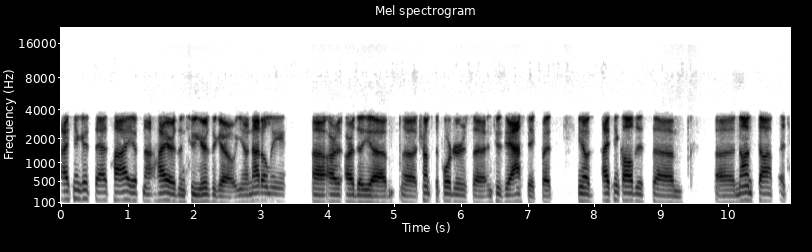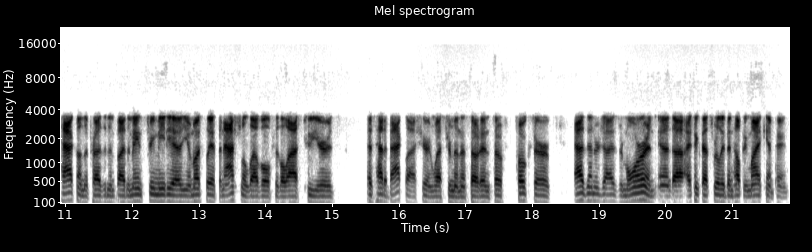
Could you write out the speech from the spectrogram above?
I, think it's as high, if not higher, than two years ago. You know, not only uh, are are the uh, uh, Trump supporters uh, enthusiastic, but you know, I think all this um, uh, nonstop attack on the president by the mainstream media, you know, mostly at the national level for the last two years, has had a backlash here in Western Minnesota, and so folks are as energized or more, and, and uh, I think that's really been helping my campaign.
